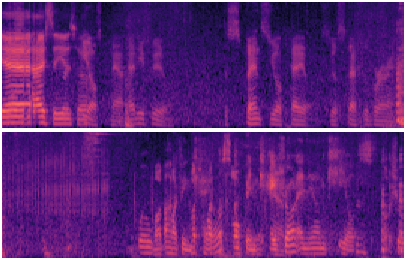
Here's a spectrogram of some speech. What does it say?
yeah, I see you as well. Chaos now. How do you feel? Dispense your chaos, your special brain. Well, Much I've like- been much like the Chaos, I've been Falcon and Katron, and now I'm Chaos. Not sure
